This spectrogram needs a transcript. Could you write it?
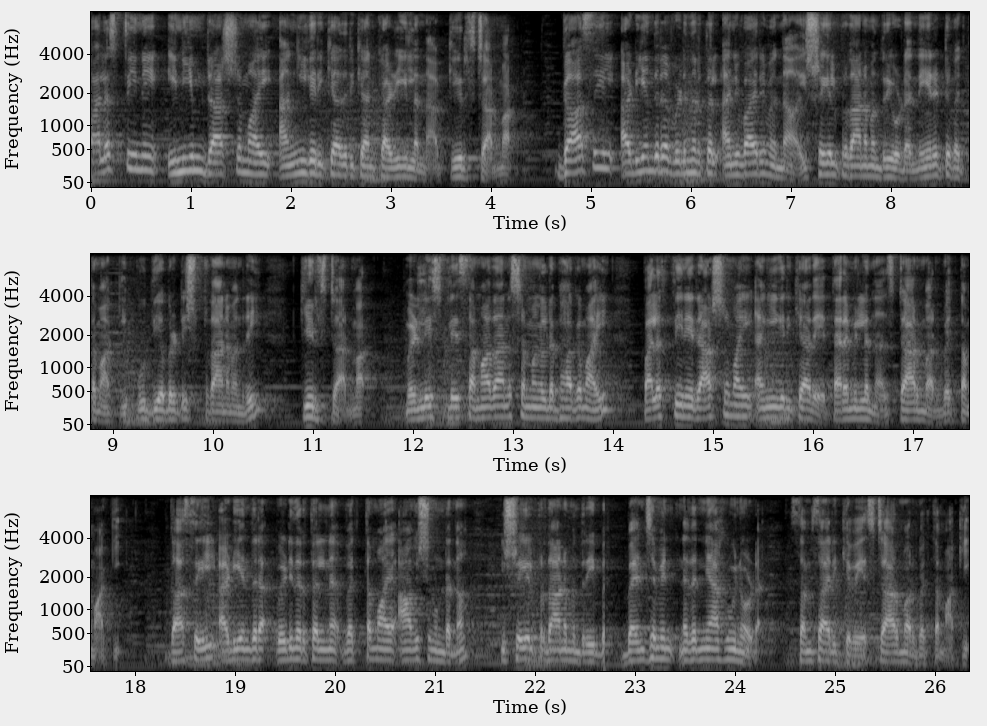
പലസ്തീനെ ഇനിയും രാഷ്ട്രമായി അംഗീകരിക്കാതിരിക്കാൻ കഴിയില്ലെന്ന് കീർ സ്റ്റാർമർ. ഗാസയിൽ അടിയന്തര വെടിനിർത്തൽ അനിവാര്യമെന്ന് ഇസ്രയേൽ പ്രധാനമന്ത്രിയോട് നേരിട്ട് വ്യക്തമാക്കി പുതിയ ബ്രിട്ടീഷ് പ്രധാനമന്ത്രി കീർ സ്റ്റാർമർ. മിഡിൽ ഈസ്റ്റിലെ സമാധാന ശ്രമങ്ങളുടെ ഭാഗമായി പലസ്തീനെ രാഷ്ട്രമായി അംഗീകരിക്കാതെ തരമില്ലെന്ന് സ്റ്റാർമർ വ്യക്തമാക്കി. ഗാസയിൽ അടിയന്തര വെടിനിർത്തലിന് വ്യക്തമായ ആവശ്യമുണ്ടെന്ന് ഇസ്രയേൽ പ്രധാനമന്ത്രി ബെഞ്ചമിൻ നെതന്യാഹുവിനോട് സംസാരിക്കവേ സ്റ്റാർമർ വ്യക്തമാക്കി.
